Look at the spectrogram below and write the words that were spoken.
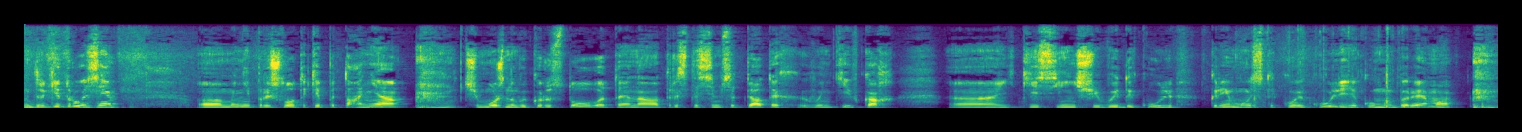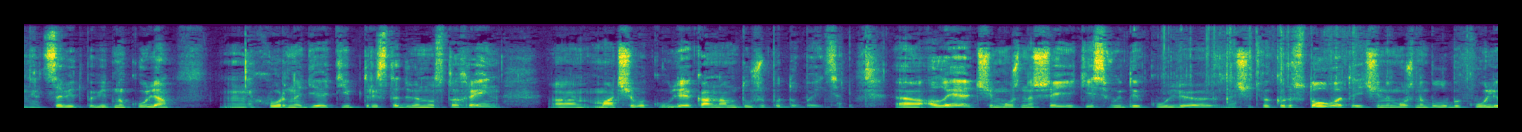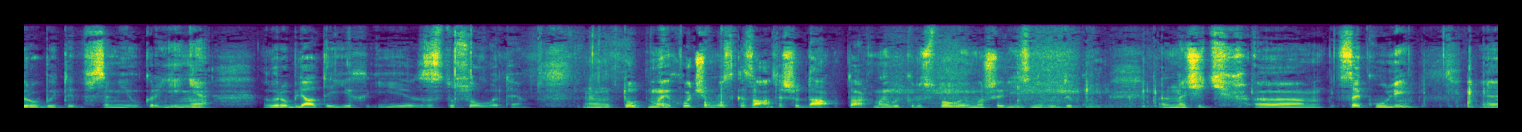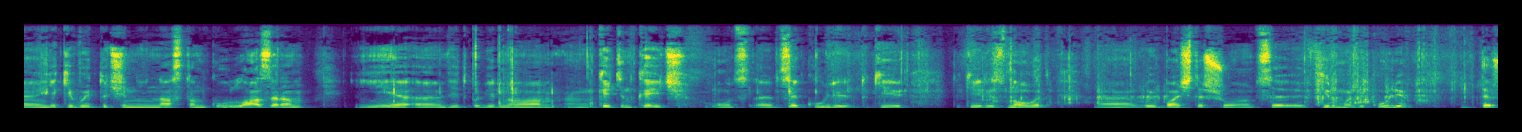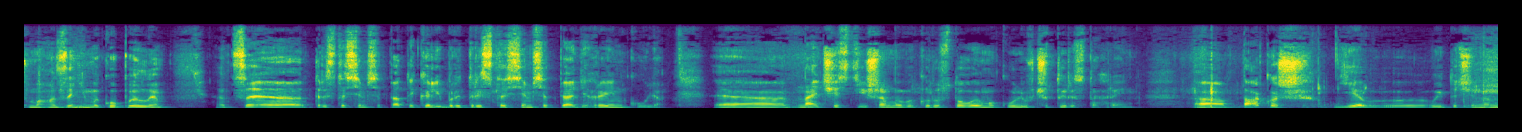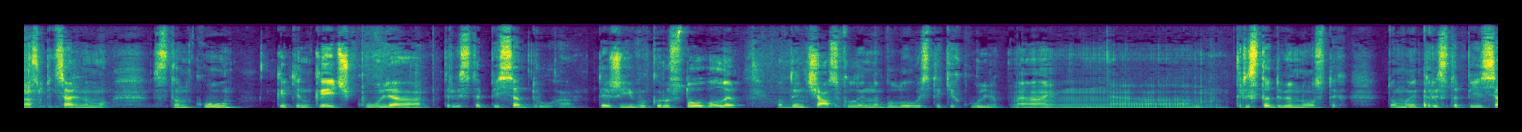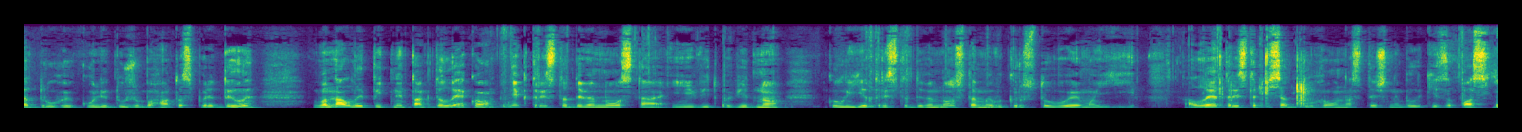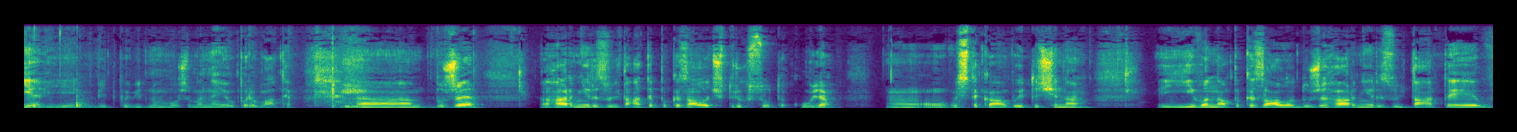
Дорогі друзі, е, мені прийшло таке питання, чи можна використовувати на 375-х гвинтівках е, якісь інші види куль, крім ось такої кулі, яку ми беремо. Це відповідно куля Хорна Діатіп 390 грейн. Е, Матчева куля, яка нам дуже подобається. Е, Але чи можна ще якісь види куль е, значить, використовувати, чи не можна було би кулі робити в самій Україні, виробляти їх і застосовувати? Тут ми хочемо розказати, що да, так, ми використовуємо ще різні види куль. Значить, це кулі, які виточені на станку лазером. І е, відповідно Кетін Кейдж, е, це кулі, такі, такий різновид. Е, Ви бачите, що це фірмові кулі. Теж в магазині ми купили. Це 375 калібр і 375 грейн куля. Найчастіше ми використовуємо кулю в 400 грейн. Також є виточена на спеціальному станку. Кетін Кейдж куля 352. Теж її використовували. Один час, коли не було ось таких куль е, е, 390-х, то ми 352 кулі дуже багато спорядили. Вона летить не так далеко, як 390, і відповідно, коли є 390, ми використовуємо її. Але 352 у нас теж невеликий запас є, і відповідно можемо нею оперувати. Е, Дуже гарні результати показала 400 куля. Е, Ось така виточена. І вона показала дуже гарні результати в,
